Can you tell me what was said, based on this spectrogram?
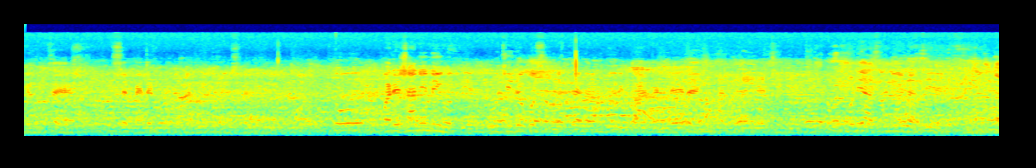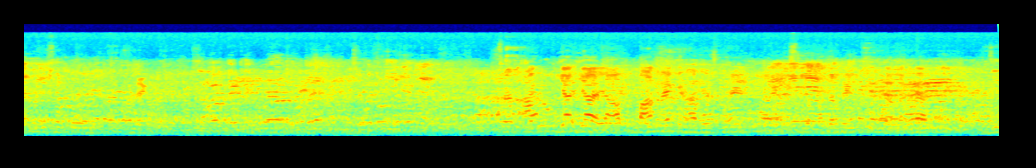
फ़िल्म से है। इससे पहले भी उन्होंने फ़िल्म produced है तो परेशानी नहीं होती है। वो चीज़ों को समझते अगर हम कोई रिक्वायरमेंट दे रहे हैं चाहिए तो बड़ी आसानी हो जाती है। सर आप लोग या या या आप मान रहे हैं कि हाँ भोजपुरी बदल रही है क्या लग रहा है जी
